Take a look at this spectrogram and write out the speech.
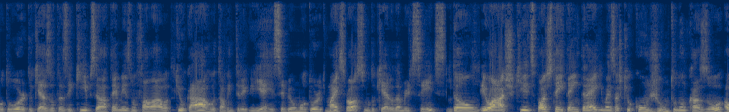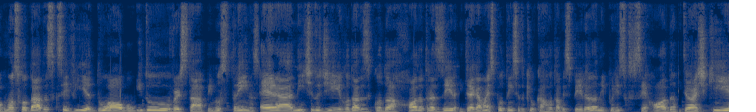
motor do que as outras equipes. Ela até mesmo falava que o carro tava entre... ia receber um motor mais próximo do que era o da Mercedes. Então, eu acho que eles podem ter até entregue, mas acho que o conjunto não casou. Algumas rodadas que você via do álbum e do Verstappen nos treinos era nítido de rodadas quando a roda traseira entrega mais potência do que o carro estava esperando e por isso que você roda. Então, eu acho que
